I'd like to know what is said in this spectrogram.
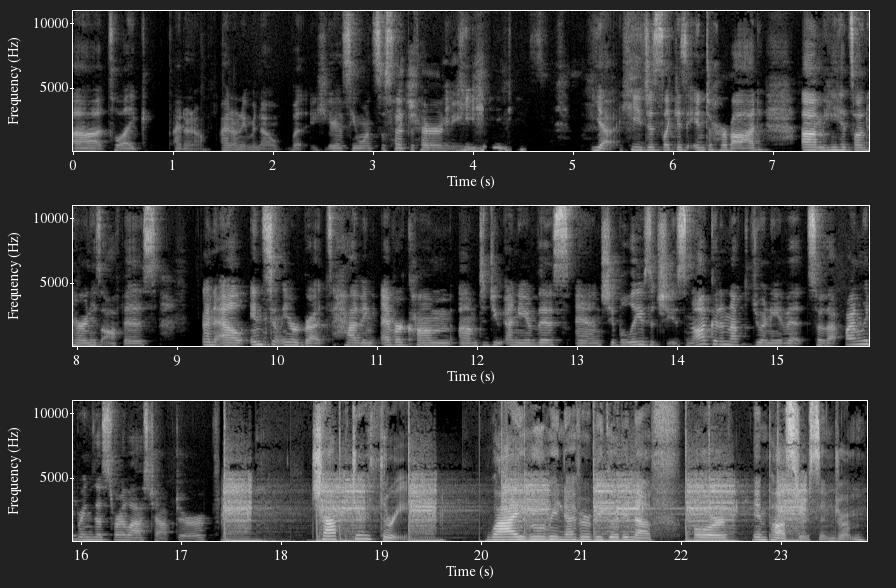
uh to like I don't know I don't even know but I guess he wants to sleep with her. He, he, yeah he just like is into her bod. Um he hits on her in his office and Elle instantly regrets having ever come um, to do any of this, and she believes that she's not good enough to do any of it. So that finally brings us to our last chapter. Chapter 3 Why Will We Never Be Good Enough? or Imposter Syndrome.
